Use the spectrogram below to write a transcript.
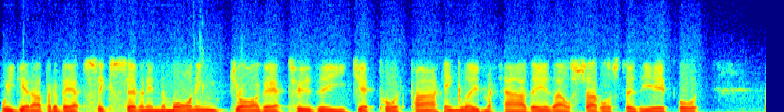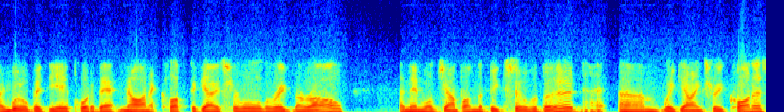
We get up at about six, seven in the morning, drive out to the jetport parking, leave my car there. They'll shuttle us to the airport and we'll be at the airport about nine o'clock to go through all the rigmarole, and then we'll jump on the big silver bird. Um, we're going through Qantas,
